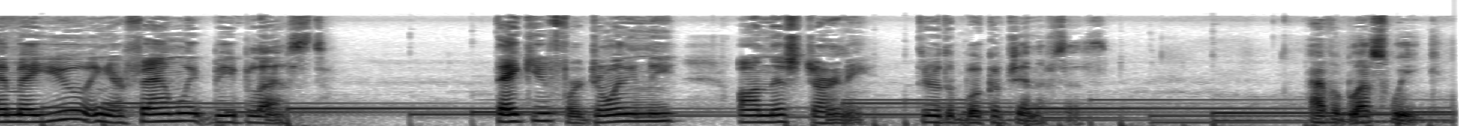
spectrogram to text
And may you and your family be blessed. Thank you for joining me on this journey through the book of Genesis. Have a blessed week.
